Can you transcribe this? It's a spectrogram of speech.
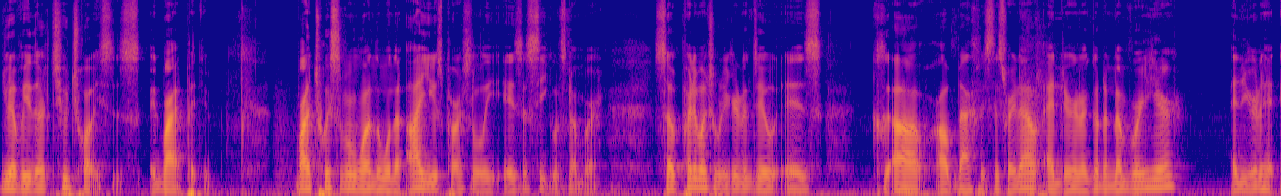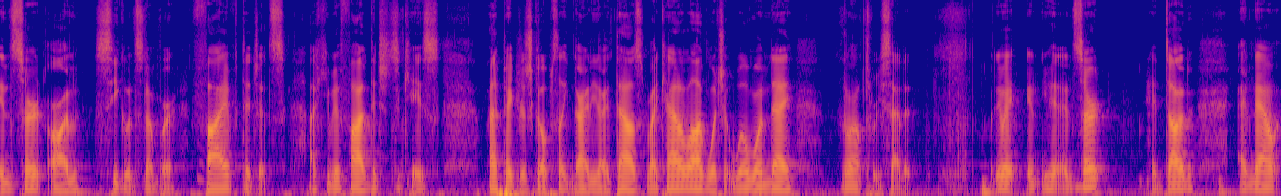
You have either two choices, in my opinion. My choice number one, the one that I use personally, is a sequence number. So pretty much what you're gonna do is, uh, I'll backspace this right now, and you're gonna go to number here, and you're gonna hit insert on sequence number, five digits. I keep it five digits in case my picture scope's like 99,000 my catalog, which it will one day. Then I'll have to reset it. Anyway, you hit insert, hit done, and now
